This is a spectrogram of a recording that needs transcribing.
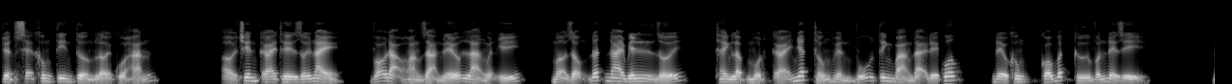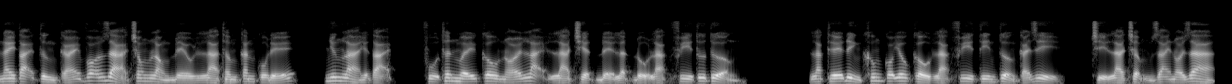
tuyệt sẽ không tin tưởng lời của hắn. Ở trên cái thế giới này, võ đạo hoàng giả nếu là nguyện ý, mở rộng đất đai biên giới, thành lập một cái nhất thống huyền vũ tinh bảng đại đế quốc, đều không có bất cứ vấn đề gì. Nay tại từng cái võ giả trong lòng đều là thâm căn cố đế, nhưng là hiện tại, phụ thân mấy câu nói lại là triệt để lật đổ Lạc Phi tư tưởng. Lạc Thế Đình không có yêu cầu Lạc Phi tin tưởng cái gì, chỉ là chậm rãi nói ra,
